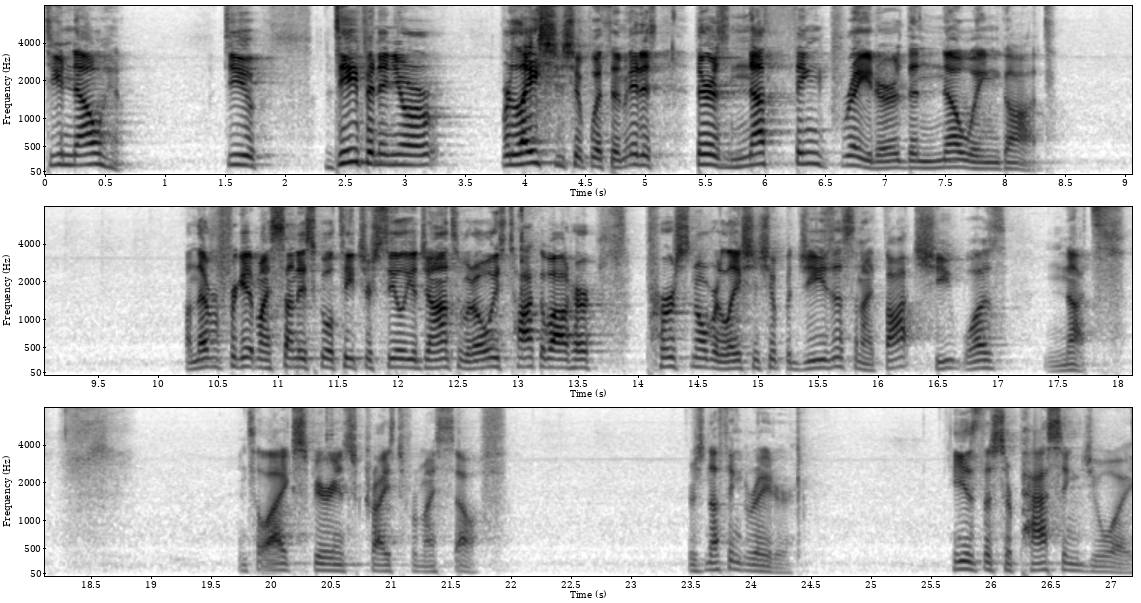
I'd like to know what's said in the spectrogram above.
Do you know Him? Do you deepen in your relationship with Him? It is, there is nothing greater than knowing God. I'll never forget my Sunday school teacher, Celia Johnson, would always talk about her personal relationship with Jesus, and I thought she was nuts until I experienced Christ for myself. There's nothing greater. He is the surpassing joy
